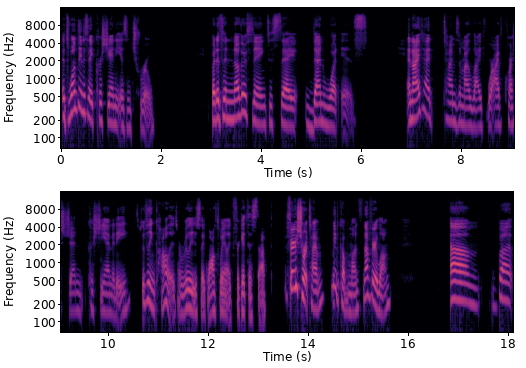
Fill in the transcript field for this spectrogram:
it's one thing to say Christianity isn't true, but it's another thing to say, then what is? And I've had times in my life where I've questioned Christianity, specifically in college. I really just like walked away and like forget this stuff. Very short time, maybe a couple months, not very long. Um, but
